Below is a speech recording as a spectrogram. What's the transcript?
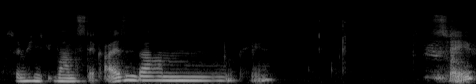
Das ist nämlich nicht über einen Stack Eisenbarren. Okay. Safe.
